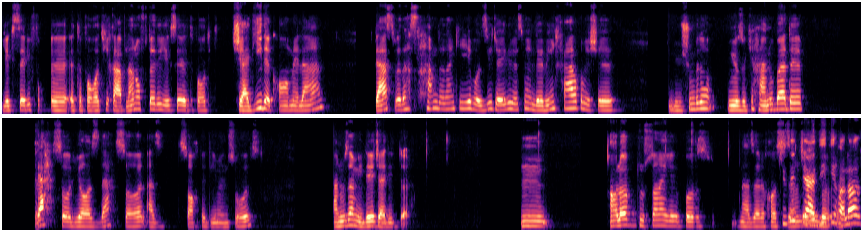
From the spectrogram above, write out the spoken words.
یک سری اتفاقاتی قبلا افتاده یک سری اتفاقات جدید کاملا دست به دست هم دادن که یه بازی جدیدی به اسم الدرینگ خلق بشه. نشون بده میازوکی هنوز بعد ده سال یازده سال از ساخت دیمن سولز هنوزم ایده جدید داره. حالا دوستان اگه باز نظر خاصی چیز جدیدی حالا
